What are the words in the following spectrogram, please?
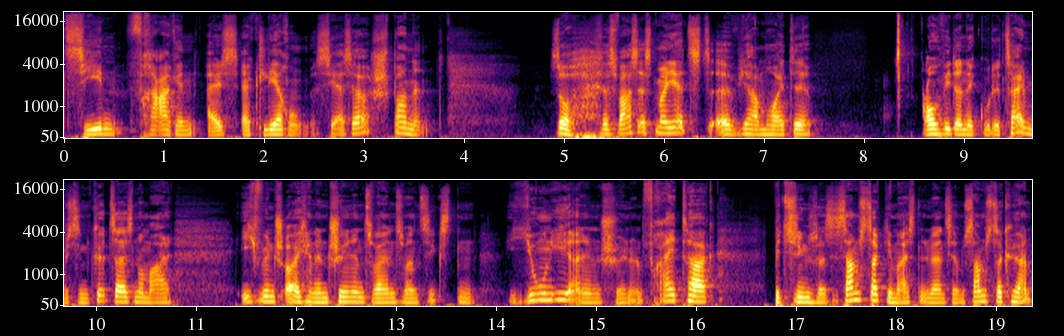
10 Fragen als Erklärung. Sehr, sehr spannend. So, das war's erstmal jetzt. Äh, wir haben heute auch wieder eine gute Zeit, ein bisschen kürzer als normal. Ich wünsche euch einen schönen 22. Juni, einen schönen Freitag, beziehungsweise Samstag. Die meisten werden sie am Samstag hören.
